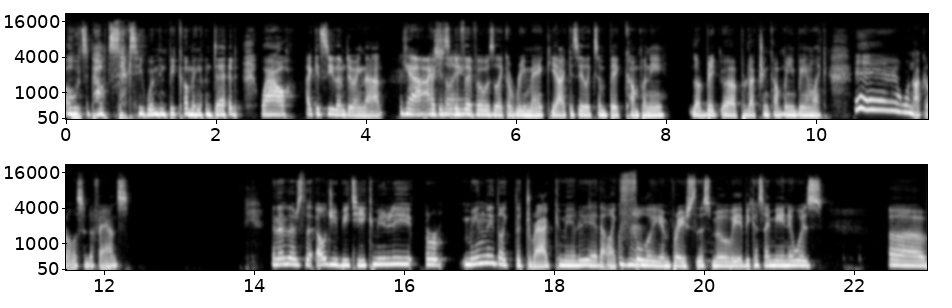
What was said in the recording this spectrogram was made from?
"Oh, it's about sexy women becoming undead." Wow, I could see them doing that. Yeah, I could see, if, if it was like a remake, yeah, I could see like some big company, the big uh, production company being like, "Eh, we're not going to listen to fans." And then there's the LGBT community, or mainly like the drag community that like Mhm. fully embraced this movie because I mean it was, uh,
